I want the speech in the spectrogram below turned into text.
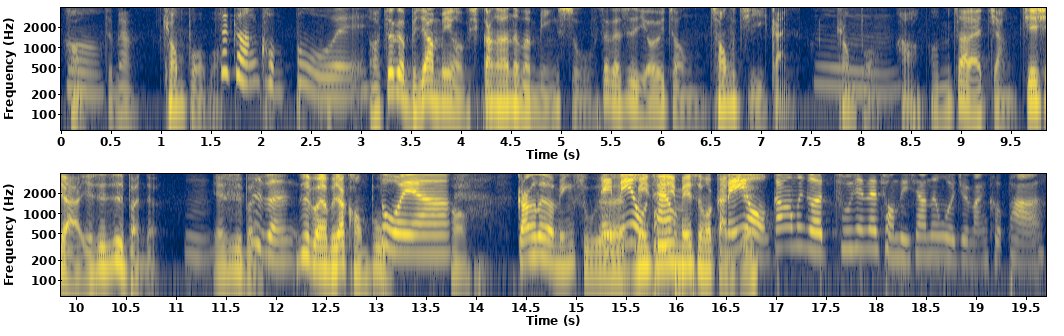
好、哦、怎么样？恐怖不？这个很恐怖哎、欸。哦，这个比较没有刚刚那么民俗，这个是有一种冲击感。恐怖。好，我们再来讲，接下来也是日本的。嗯，也日本，日本，日本的比较恐怖。对呀，哦，刚刚那个民俗的，米子音没什么感觉。没有，刚刚那个出现在床底下，那我也觉得蛮可怕的。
